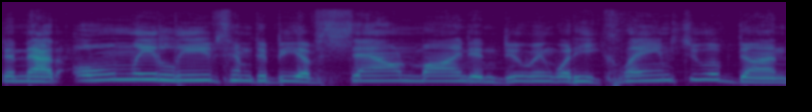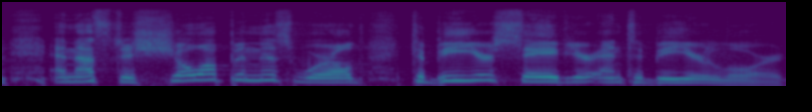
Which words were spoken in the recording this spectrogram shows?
then that only leaves him to be of sound mind in doing what he claims to have done, and that's to show up in this world to be your Savior and to be your Lord.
